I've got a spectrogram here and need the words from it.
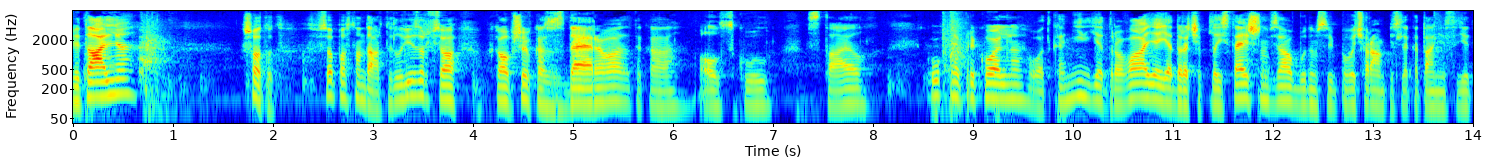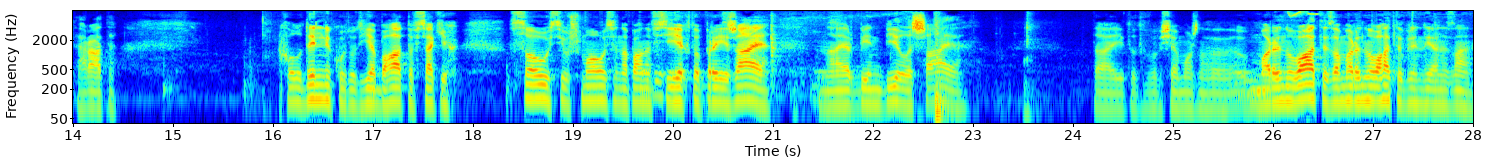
вітальня. Що тут? Все по стандарту. Телевізор, все, така обшивка з дерева, така old school style. Кухня прикольна. От, камін є, дрова є. Я, до речі, PlayStation взяв, будемо собі по вечорам після катання сидіти грати. В холодильнику тут є багато всяких соусів, шмоусів. Напевно, всі, хто приїжджає на Airbnb, лишає. Так, і тут взагалі можна маринувати, замаринувати, блін, я не знаю.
